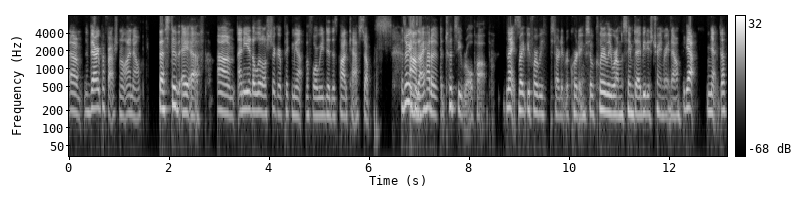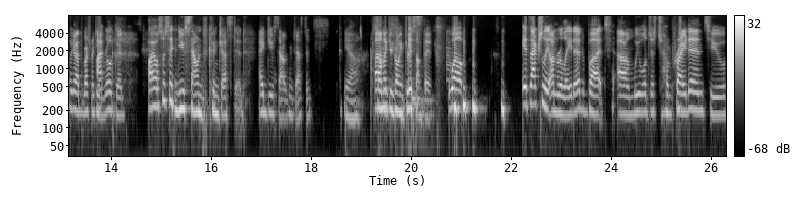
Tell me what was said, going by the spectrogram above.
Um, very professional, I know. Festive AF. Um, I needed a little sugar pick me up before we did this podcast. So that's okay because um, I had a Tootsie Roll pop. Nice. Right before we started recording. So clearly we're on the same diabetes train right now. Yeah. Yeah. Definitely got to brush my teeth I, real good. I also said you sound congested. I do sound congested. Yeah. Sound um, like you're going through something. Well, it's actually unrelated, but um, we will just jump right into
